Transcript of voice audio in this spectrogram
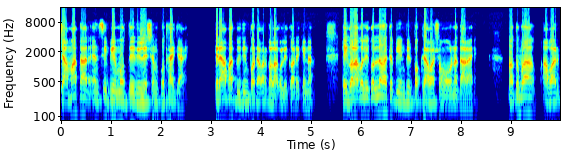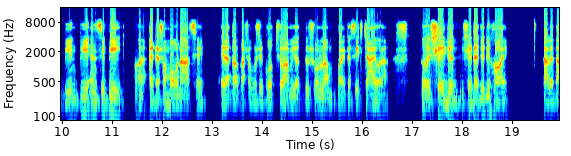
জামাত আর এনসিপির মধ্যে রিলেশন কোথায় যায়। এরা আবার দুই দিন পরে আবার গলাগলি করে কিনা। এই গলাগলি করলে হয়তো বিএনপির পক্ষে আবার সম্ভাবনা দাঁড়ায়। নতুবা আবার বিএনপি, এনসিপি একটা সম্ভাবনা আছে। এরা দর কষাকষি করছ আমি যতদূর শুনলাম, কয়েকটা সিট চায় ওরা। তো সেই সেটা যদি হয়, তাহলে তা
